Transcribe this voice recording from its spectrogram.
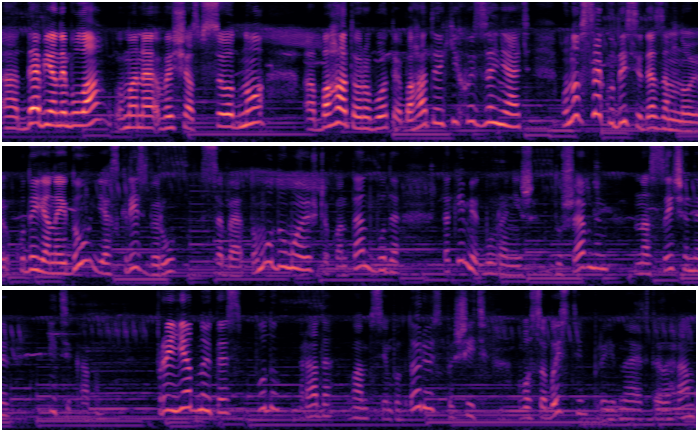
е, де б я не була, у мене весь час все одно багато роботи, багато якихось занять. Воно все кудись іде за мною. Куди я не йду, я скрізь беру себе. Тому думаю, що контент буде таким, як був раніше: душевним, насиченим і цікавим. Приєднуйтесь, буду рада вам всім. Повторююсь, пишіть в особисті, приєднаю в телеграм.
